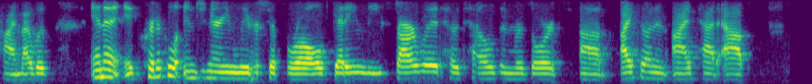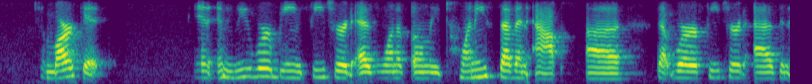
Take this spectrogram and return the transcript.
time. I was in a, a, critical engineering leadership role, getting the Starwood hotels and resorts uh, iPhone and iPad apps to market and, and we were being featured as one of only 27 apps uh, that were featured as an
